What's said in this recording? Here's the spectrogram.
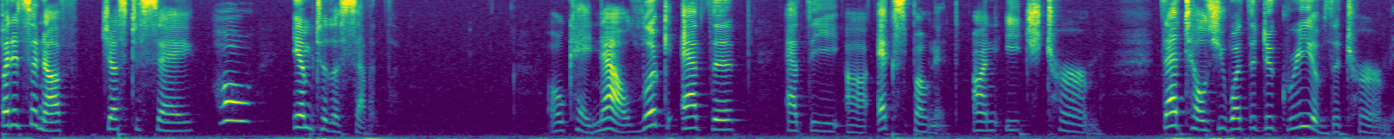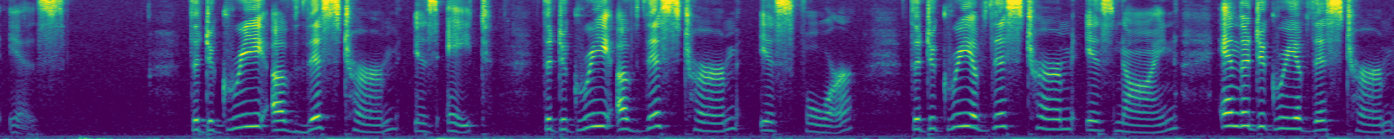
But it's enough just to say, oh, m to the seventh. Okay, now look at the at the uh, exponent on each term. That tells you what the degree of the term is. The degree of this term is 8. The degree of this term is 4. The degree of this term is 9. And the degree of this term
